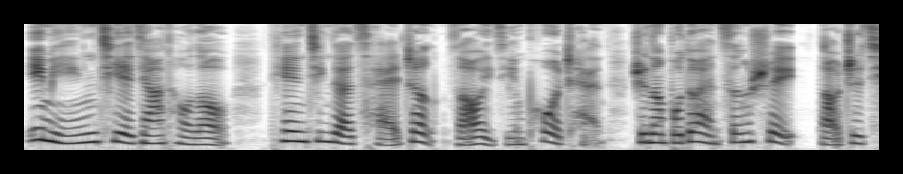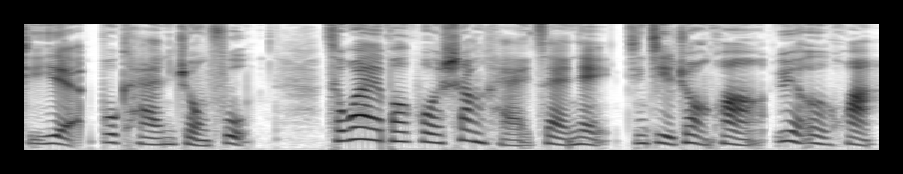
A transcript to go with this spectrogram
一名企业家透露，天津的财政早已经破产，只能不断增税，导致企业不堪重负。此外，包括上海在内，经济状况越恶化，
